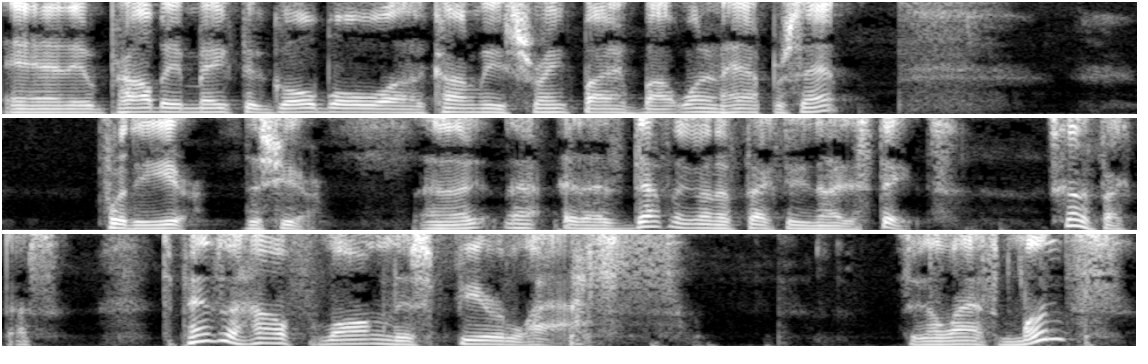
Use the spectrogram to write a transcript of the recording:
and it would probably make the global uh, economy shrink by about one and a half percent for the year this year, and it, it is definitely going to affect the United States. It's going to affect us. Depends on how long this fear lasts. Is it going to last months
